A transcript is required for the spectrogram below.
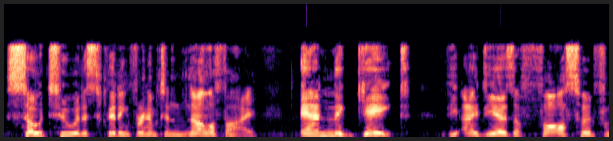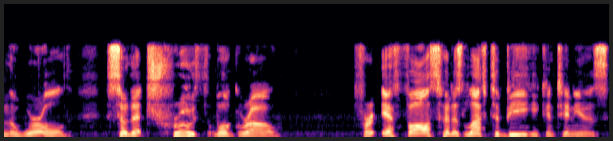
so too it is fitting for him to nullify and negate the ideas of falsehood from the world so that truth will grow. For if falsehood is left to be, he continues,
